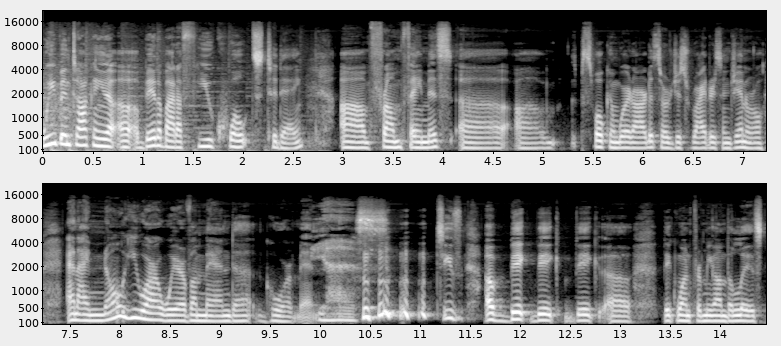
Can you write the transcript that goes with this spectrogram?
We've been talking a, a, bit about a few quotes today um, from famous uh, um, spoken word artists or just writers in general. And I know you are aware of Amanda Gorman. Yes. She's a big, big, big, uh, big one for me on the list.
